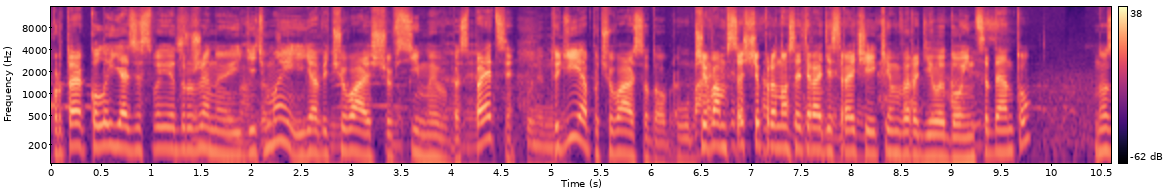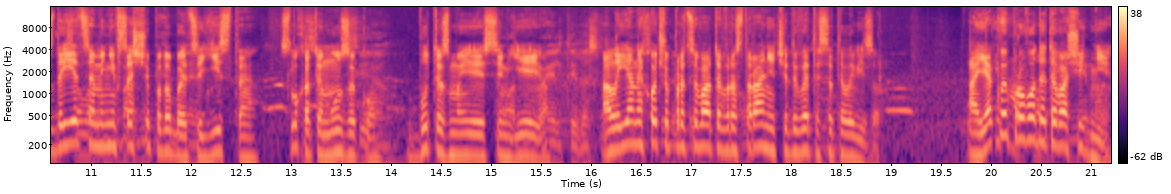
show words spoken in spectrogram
Проте, коли я зі своєю дружиною і дітьми, і я відчуваю, що всі ми в безпеці, тоді я почуваюся добре. Чи вам все ще приносять радість речі, яким ви раділи до інциденту? Ну, здається, мені все ще подобається їсти, слухати музику, бути з моєю сім'єю. Але я не хочу працювати в ресторані чи дивитися телевізор. А як ви проводите ваші дні?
